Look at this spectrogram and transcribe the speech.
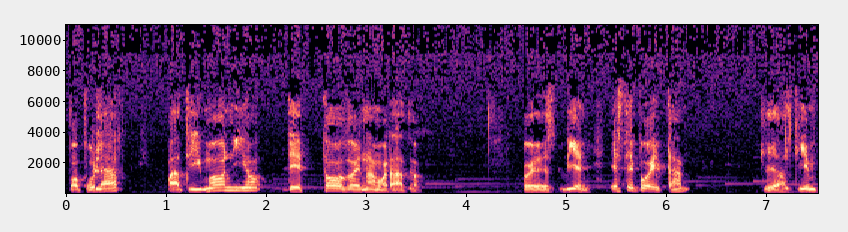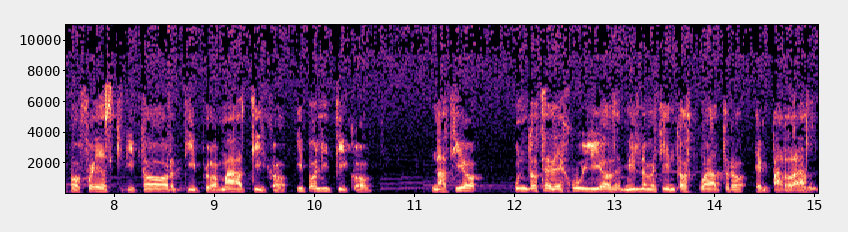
popular, patrimonio de todo enamorado. Pues bien, este poeta que al tiempo fue escritor, diplomático y político, nació un 12 de julio de 1904 en Parral,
